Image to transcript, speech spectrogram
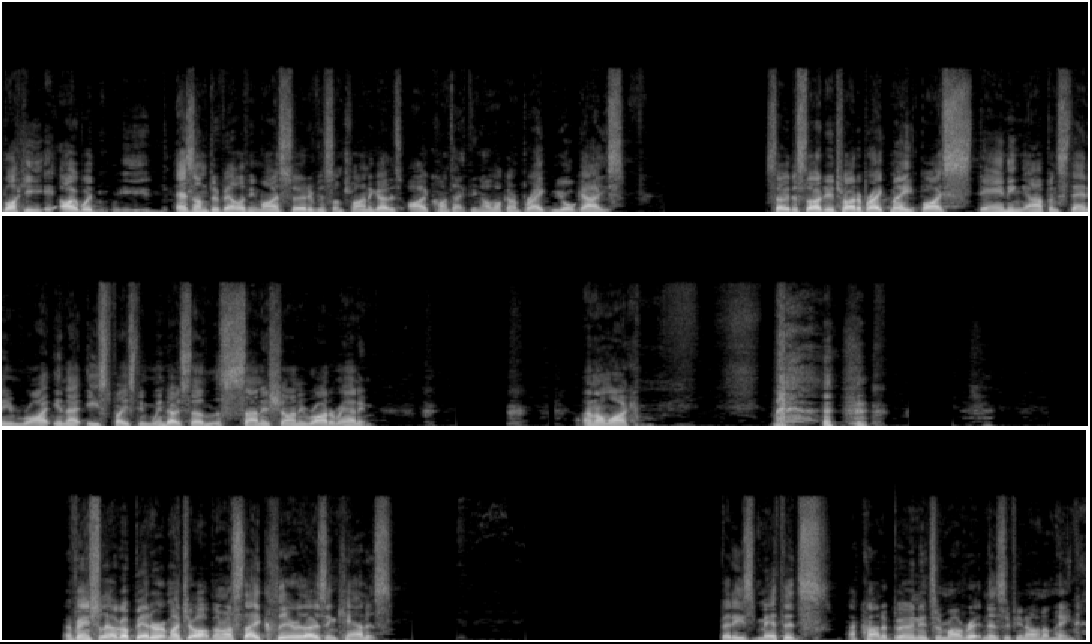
like he, I would, as I'm developing my assertiveness, I'm trying to go this eye contact thing. I'm not going to break your gaze. So he decided to try to break me by standing up and standing right in that east facing window so the sun is shining right around him. And I'm like, Eventually, I got better at my job and I stayed clear of those encounters. But his methods are kind of burned into my retinas, if you know what I mean.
